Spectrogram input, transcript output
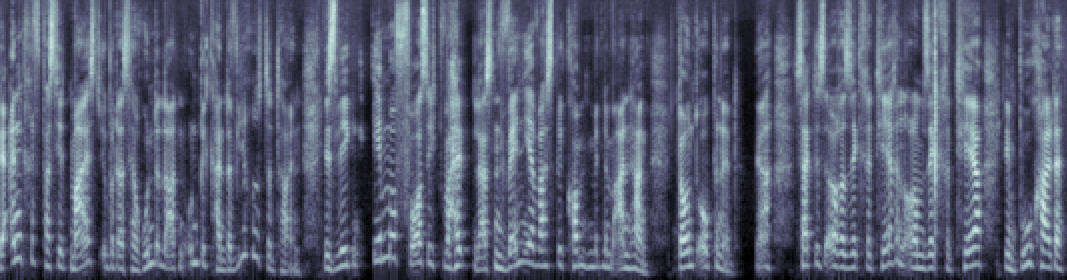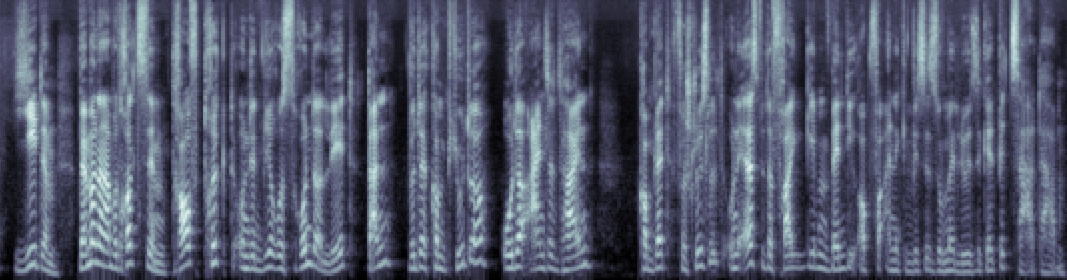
Der Angriff passiert meist über das Herunterladen unbekannter Virusdateien. Deswegen immer Vorsicht walten lassen, wenn ihr was bekommt mit einem Anhang. Don't open it. Ja, sagt es eurer Sekretärin, eurem Sekretär, dem Buchhalter, jedem. Wenn man dann aber trotzdem drauf drückt und den Virus runterlädt, dann wird der Computer oder Einzeldateien komplett verschlüsselt und erst wieder freigegeben, wenn die Opfer eine gewisse Summe Lösegeld bezahlt haben.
